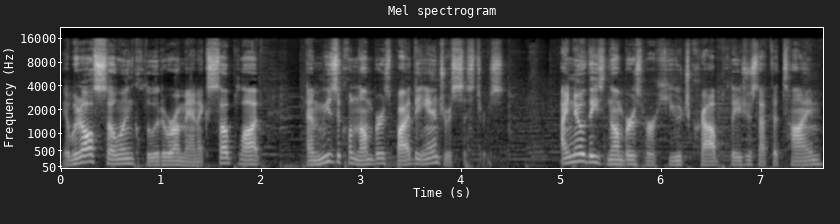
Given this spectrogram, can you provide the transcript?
It would also include a romantic subplot and musical numbers by the Andrews sisters. I know these numbers were huge crowd pleasers at the time,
